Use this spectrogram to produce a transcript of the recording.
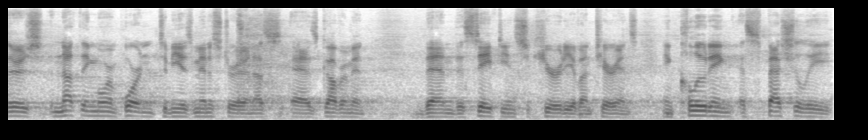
there's nothing more important to me as minister and us as government than the safety and security of Ontarians, including especially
